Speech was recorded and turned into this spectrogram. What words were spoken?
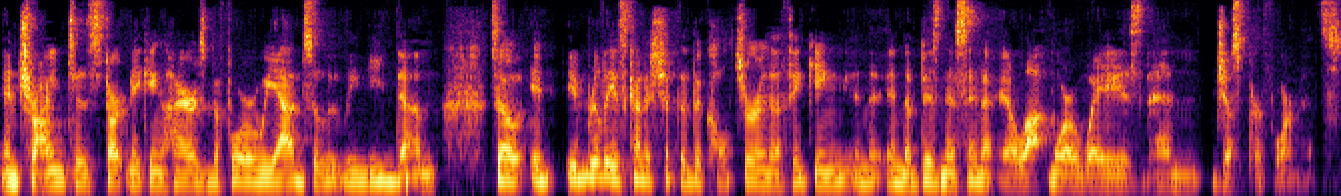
and trying to start making hires before we absolutely need them. So it, it really has kind of shifted the culture and the thinking in the in the business in a, in a lot more ways than just performance.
